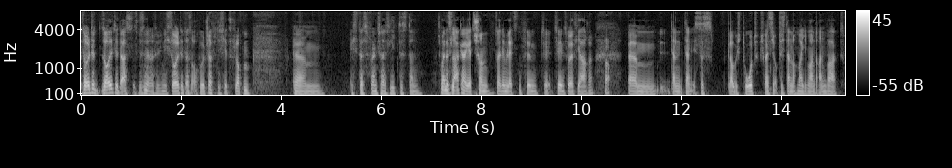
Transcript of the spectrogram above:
sollte, sollte das, das wissen wir natürlich nicht, sollte das auch wirtschaftlich jetzt floppen, ähm, ist das Franchise, liegt es dann ich meine, das lag ja jetzt schon seit dem letzten Film 10, 12 Jahre. Ja. Ähm, dann, dann ist das, glaube ich, tot. Ich weiß nicht, ob sich dann nochmal jemand dran wagt.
